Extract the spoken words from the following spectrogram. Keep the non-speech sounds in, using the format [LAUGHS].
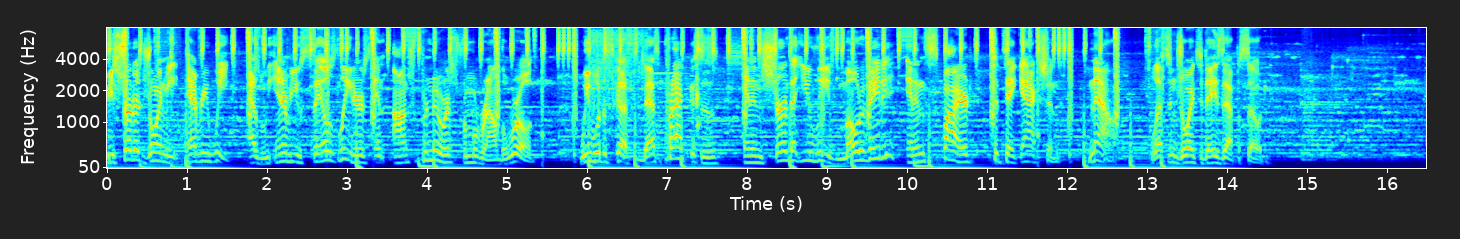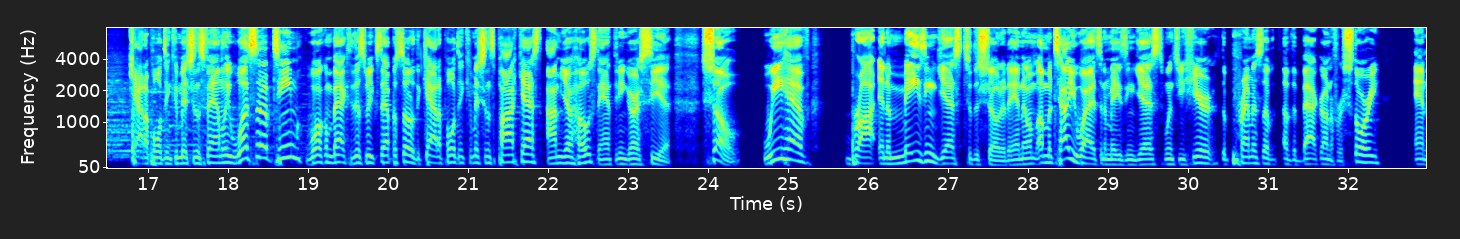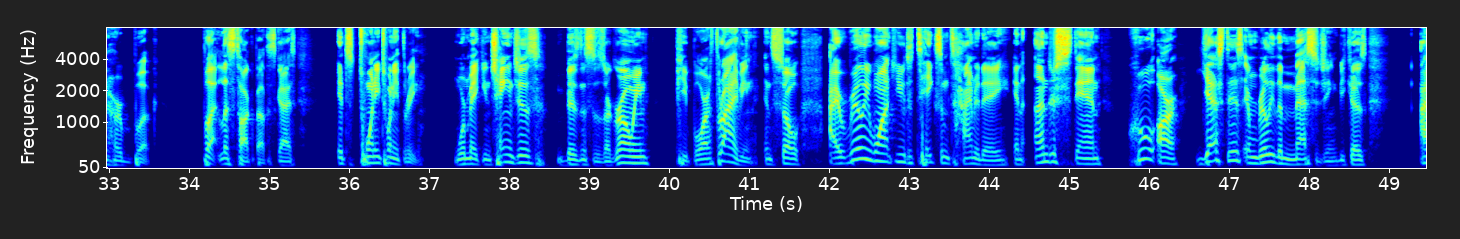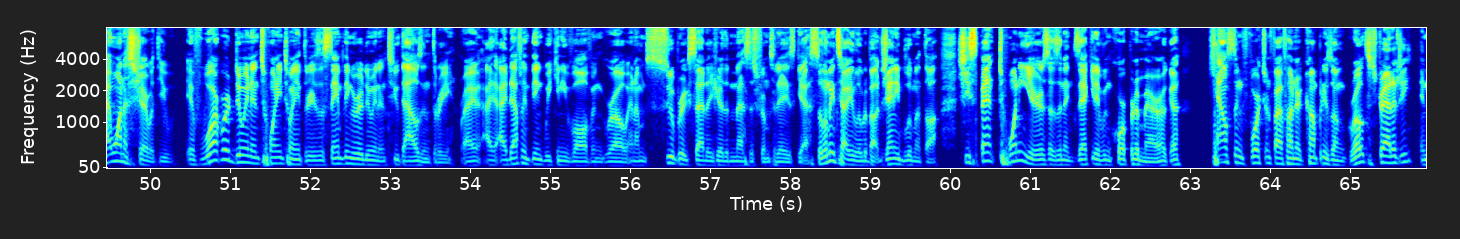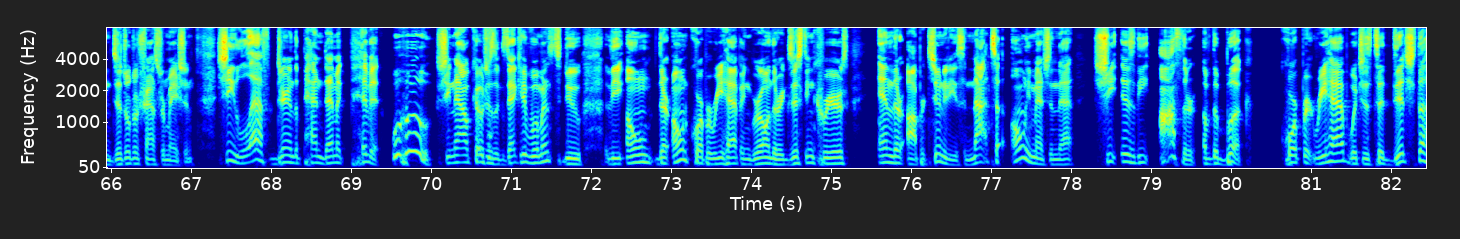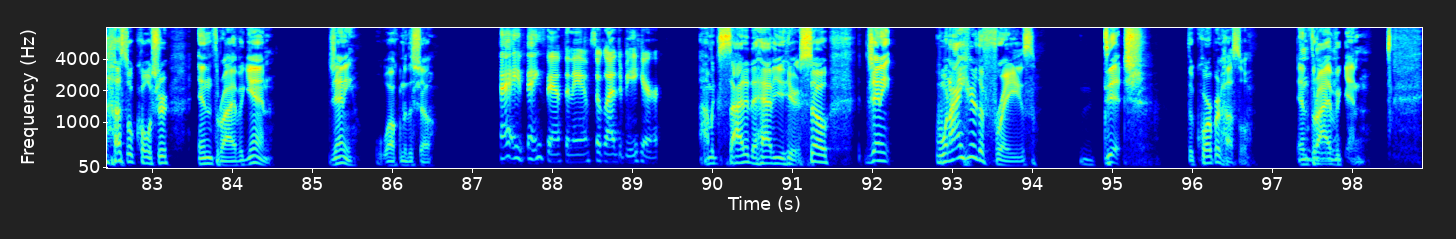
Be sure to join me every week as we interview sales leaders and entrepreneurs from around the world. We will discuss best practices and ensure that you leave motivated and inspired to take action. Now, let's enjoy today's episode. Catapulting Commissions family. What's up, team? Welcome back to this week's episode of the Catapulting Commissions podcast. I'm your host, Anthony Garcia. So, we have brought an amazing guest to the show today. And I'm, I'm going to tell you why it's an amazing guest once you hear the premise of, of the background of her story and her book. But let's talk about this, guys. It's 2023. We're making changes, businesses are growing, people are thriving. And so I really want you to take some time today and understand who our guest is and really the messaging because I want to share with you if what we're doing in 2023 is the same thing we were doing in 2003, right? I, I, definitely think we can evolve and grow. And I'm super excited to hear the message from today's guest. So let me tell you a little bit about Jenny Blumenthal. She spent 20 years as an executive in corporate America. Counseling Fortune 500 companies on growth strategy and digital transformation. She left during the pandemic pivot. Woohoo! She now coaches executive women to do the own their own corporate rehab and grow in their existing careers and their opportunities. Not to only mention that, she is the author of the book, Corporate Rehab, which is to ditch the hustle culture and thrive again. Jenny, welcome to the show. Hey, thanks, Anthony. I'm so glad to be here. I'm excited to have you here. So, Jenny, when I hear the phrase ditch the corporate hustle and mm-hmm. thrive again,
